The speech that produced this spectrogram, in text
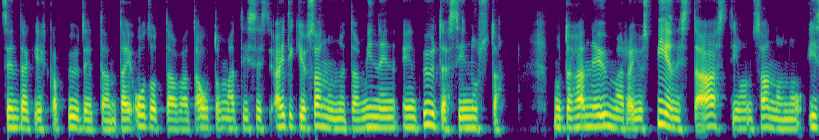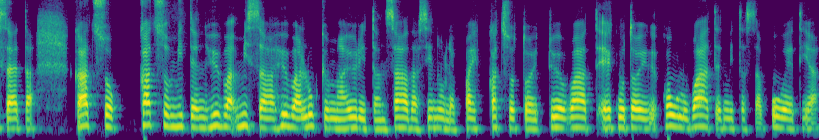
Sen takia ehkä pyydetään tai odottavat automaattisesti. Äitikin on sanonut, että minä en, en pyytä sinusta. Mutta hän ei ymmärrä, jos pienestä asti on sanonut isä, että katso, katso miten hyvä, missä hyvä luku mä yritän saada sinulle paikka. Katso toi työvaat, toi kouluvaateet, mitä sä puet ja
